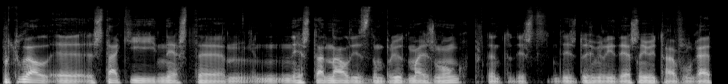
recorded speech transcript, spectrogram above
Portugal uh, está aqui nesta, nesta análise de um período mais longo, portanto, desde, desde 2010, em oitavo lugar,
